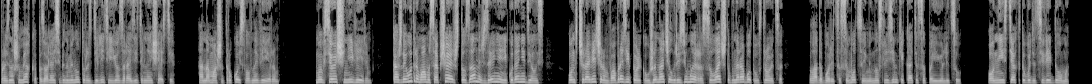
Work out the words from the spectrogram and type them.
Произношу мягко, позволяя себе на минуту разделить ее заразительное счастье. Она машет рукой, словно веером. «Мы все еще не верим. Каждое утро мама сообщает, что за ночь зрение никуда не делось. Он вчера вечером, вообрази только, уже начал резюме рассылать, чтобы на работу устроиться. Лада борется с эмоциями, но слезинки катятся по ее лицу. Он не из тех, кто будет сидеть дома.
